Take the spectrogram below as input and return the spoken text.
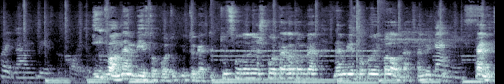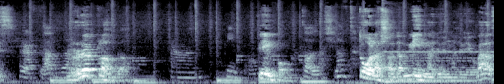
Hogy nem birtokoljuk. Így van, nem birtokoltuk, ütögettük. Tudsz mondani a sportágat, amiben nem birtokoljuk a labdát? Tenisz. Tenisz. Röplabda. Röplabda. Pingpong. Pingpong. Tollas labda. Tollas labda, mind nagyon-nagyon jó válasz.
